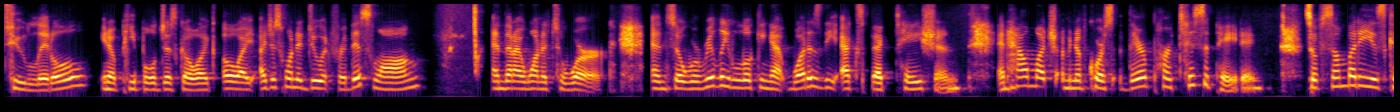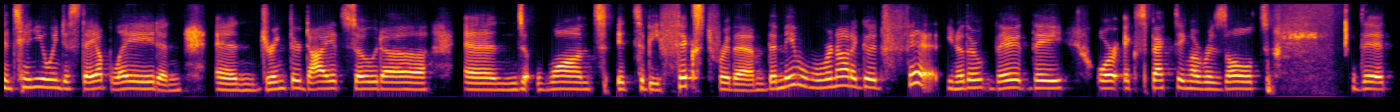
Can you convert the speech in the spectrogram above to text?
too little. You know, people just go like, oh, I, I just want to do it for this long and then I want it to work. And so we're really looking at what is the expectation and how much, I mean, of course, they're participating. So if somebody is continuing to stay up late and and drink their diet soda and want it to be fixed for them, then maybe we're not a good fit. You know, they're they they or expecting a result that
